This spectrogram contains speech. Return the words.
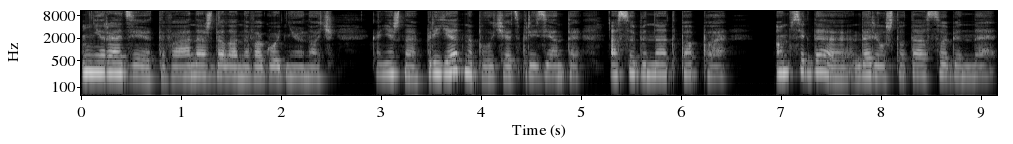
не ради этого она ждала новогоднюю ночь. Конечно, приятно получать презенты, особенно от папа – он всегда дарил что-то особенное,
